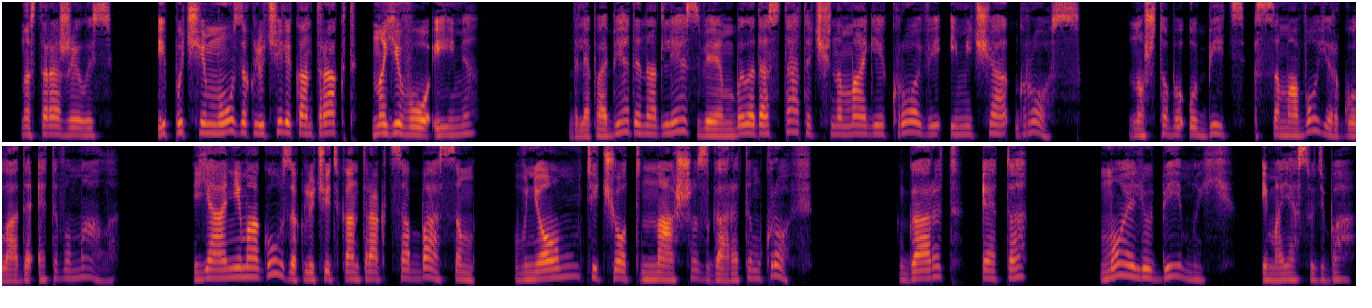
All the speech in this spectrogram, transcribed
— насторожилась. «И почему заключили контракт на его имя?» Для победы над лезвием было достаточно магии крови и меча Гросс, но чтобы убить самого Ергулада, этого мало. Я не могу заключить контракт с Аббасом, в нем течет наша с Гарретом кровь. Гаррет — это мой любимый и моя судьба.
